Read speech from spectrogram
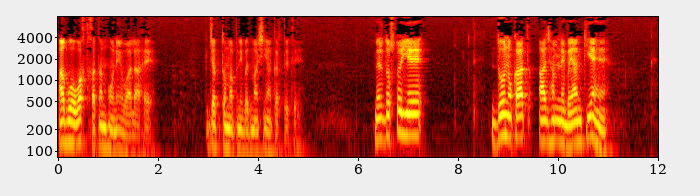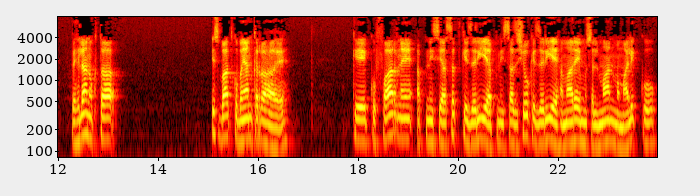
اب وہ وقت ختم ہونے والا ہے، جب تم اپنی بدماشیاں کرتے تھے۔ میرے دوستو، یہ دو نکات آج ہم نے بیان کیے ہیں۔ پہلا نقطہ اس بات کو بیان کر رہا ہے کہ کفار نے اپنی سیاست کے ذریعے، اپنی سازشوں کے ذریعے ہمارے مسلمان ممالک کو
